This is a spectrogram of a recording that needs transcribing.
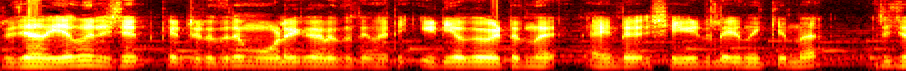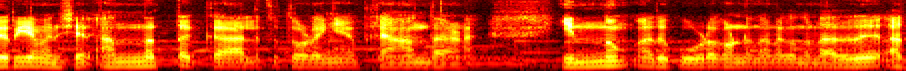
ഒരു ചെറിയ മനുഷ്യൻ കെട്ടിടത്തിന് മുകളിൽ കയറുന്നിട്ട് മറ്റേ ഇടിയൊക്കെ വെട്ടുന്ന അതിന്റെ ഷെയ്ഡിൽ നിൽക്കുന്ന ഒരു ചെറിയ മനുഷ്യൻ. അന്നത്തെ കാലത്ത് തുടങ്ങിയ ഭ്രാന്താണ്. ഇന്നും അത് കൂടെ കൊണ്ട് നടക്കുന്നുണ്ട്. അത് അത്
